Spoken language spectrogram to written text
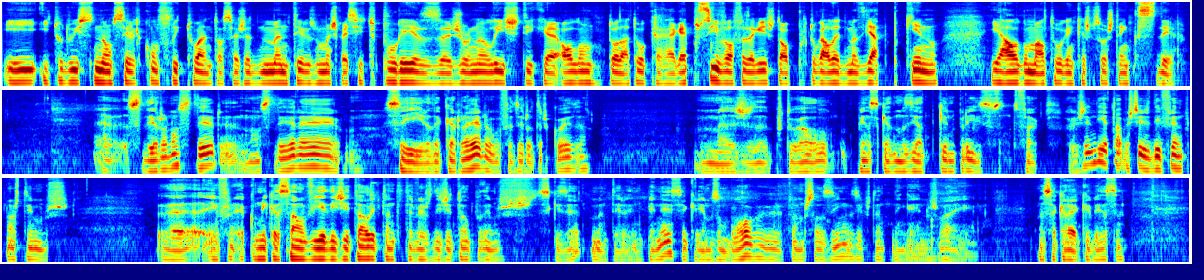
e, e, tudo isso não ser conflituante, ou seja, de manteres uma espécie de pureza jornalística ao longo de toda a tua carreira. É possível fazer isto ou Portugal é demasiado pequeno e há alguma altura em que as pessoas têm que ceder? Uh, ceder ou não ceder? Não ceder é sair da carreira ou fazer outra coisa. Mas uh, Portugal penso que é demasiado pequeno para isso, de facto. Hoje em dia talvez seja diferente porque nós temos a, comunicação via digital e, portanto, através do digital podemos, se quiser, manter a independência. Criamos um blog, vamos sozinhos e, portanto, ninguém nos vai massacrar a cabeça.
